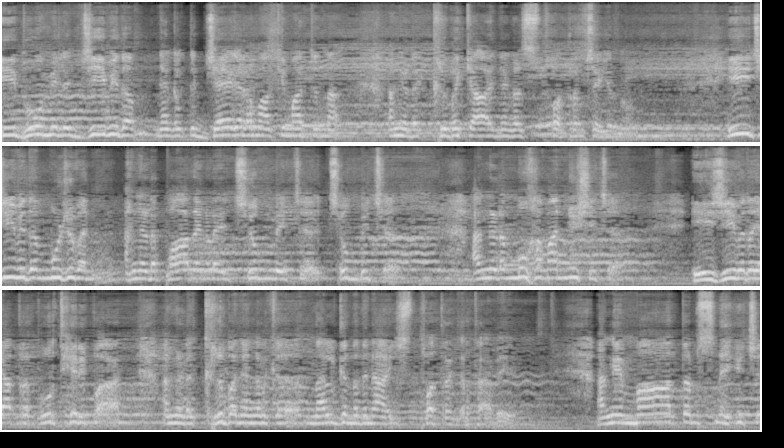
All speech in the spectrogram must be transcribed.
ഈ ഭൂമിയിലെ ജീവിതം ഞങ്ങൾക്ക് ജയകരമാക്കി മാറ്റുന്ന അങ്ങയുടെ കൃപയ്ക്കായി ഞങ്ങൾ സ്തോത്രം ചെയ്യുന്നു. ഈ ജീവിതം മുഴുവൻ അങ്ങയുടെ പാദങ്ങളെ ചുംബിച്ച് ചുംബിച്ച് അങ്ങയുടെ മുഖം അന്വേഷിച്ച് ഈ ജീവിതയാത്ര പൂർത്തീകരിപ്പാൻ അങ്ങയുടെ കൃപ ഞങ്ങൾക്ക് നൽകുന്നതിനായി സ്തോത്രം കർത്താവേ. അങ്ങേ മാത്രം സ്നേഹിച്ച്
